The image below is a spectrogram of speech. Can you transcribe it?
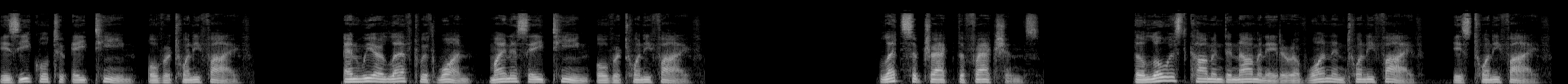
is equal to 18 over 25. And we are left with 1 minus 18 over 25. Let's subtract the fractions. The lowest common denominator of 1 and 25 is 25.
